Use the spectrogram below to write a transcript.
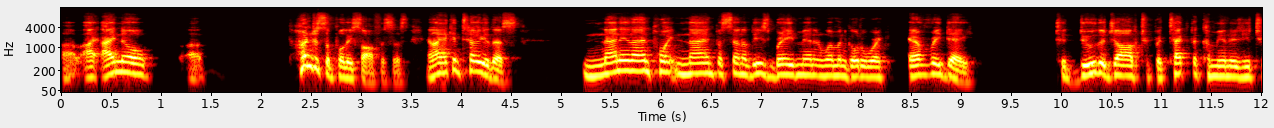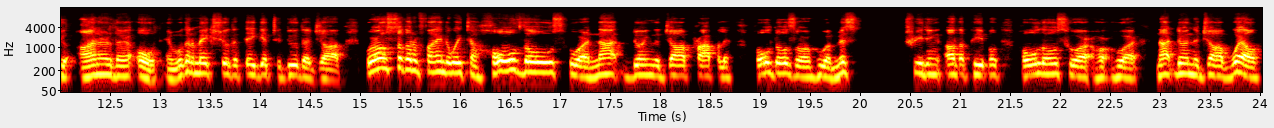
Uh, I, I, know uh, hundreds of police officers, and I can tell you this: 99.9% of these brave men and women go to work every day to do the job, to protect the community, to honor their oath. And we're going to make sure that they get to do their job. We're also going to find a way to hold those who are not doing the job properly, hold those who are, who are mistreating other people, hold those who are, who are not doing the job well,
